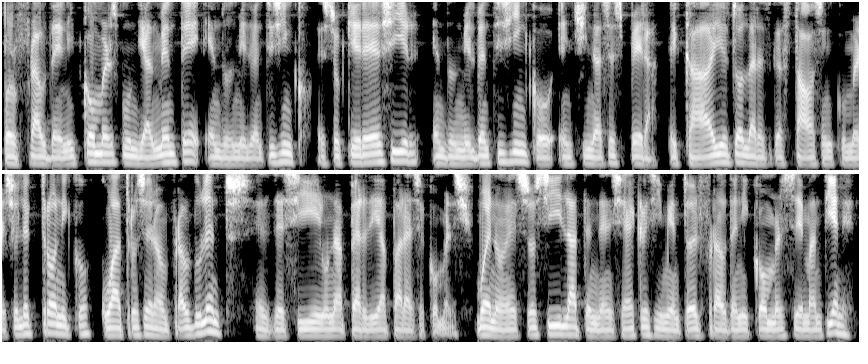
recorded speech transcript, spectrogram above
por fraude en e-commerce mundialmente en 2025. Esto quiere decir, en 2025 en China se espera de cada 10 dólares gastados en comercio electrónico, 4 serán fraudulentos, es decir, una pérdida para ese comercio. Bueno, eso sí, la tendencia de crecimiento del fraude en e-commerce se mantiene.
